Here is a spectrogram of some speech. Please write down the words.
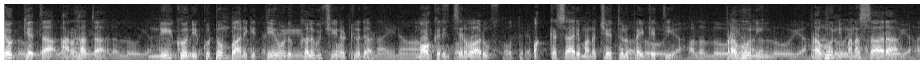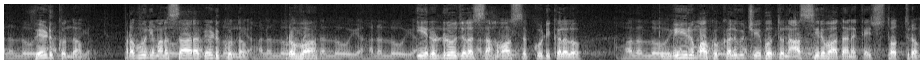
యోగ్యత అర్హత నీకు నీ కుటుంబానికి దేవుడు కలుగు చేయనట్లుగా మోకరించిన వారు ఒక్కసారి మన చేతులు పైకెత్తి ప్రభుని ప్రభుని మనసారా వేడుకుందాం. ప్రభుని మనసారా వేడుకుందాం. hallelujah, ఈ రెండు రోజుల సహవాస కూడికలలో మీరు మాకు కలుగు చేయబోతున్న ఆశీర్వాదానికై స్తోత్రం.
